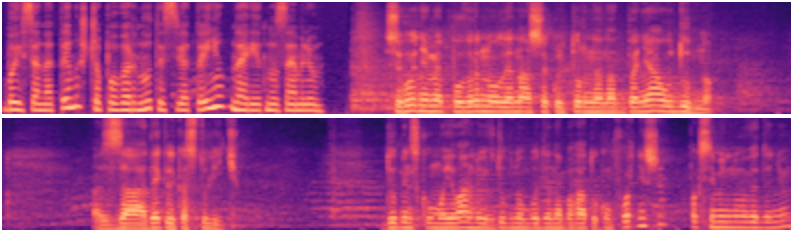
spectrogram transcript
бився над тим, щоб повернути святиню на рідну землю. Сьогодні ми повернули наше культурне надбання у Дубно за декілька століть. Дубінському Євангелію в Дубно буде набагато комфортніше по факсимільному виданню.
